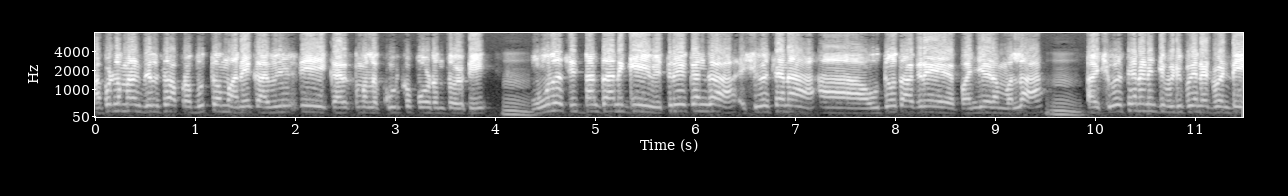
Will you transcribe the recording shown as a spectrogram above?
అప్పట్లో మనకు తెలుసు ఆ ప్రభుత్వం అనేక అవినీతి కార్యక్రమాల్లో కూరుకుపోవడం తోటి. మూల సిద్ధాంతానికి వ్యతిరేకంగా శివసేన ఆ ఉద్ధవ్ ఠాక్రే పనిచేయడం వల్ల శివసేన నుంచి విడిపోయినటువంటి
